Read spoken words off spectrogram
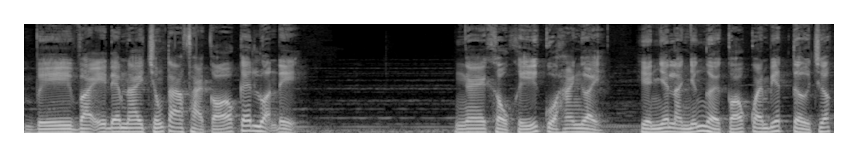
Vì vậy đêm nay chúng ta phải có kết luận đi. Nghe khẩu khí của hai người, hiển nhiên là những người có quen biết từ trước.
